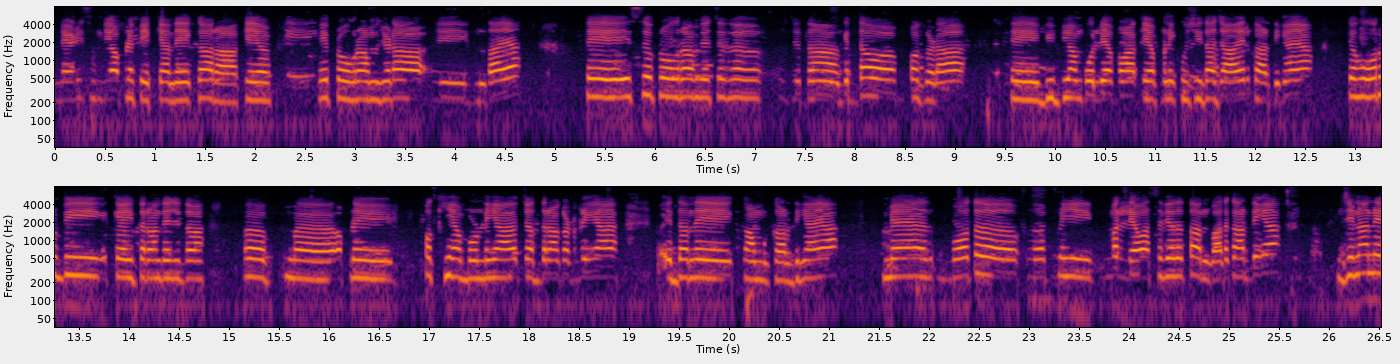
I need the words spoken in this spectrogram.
ਲੇਡੀਜ਼ ਹੁੰਦੀਆਂ ਆਪਣੇ ਪੇਕਿਆਂ ਦੇ ਘਰ ਆ ਕੇ ਇਹ ਪ੍ਰੋਗਰਾਮ ਜਿਹੜਾ ਇਹ ਹੁੰਦਾ ਆ ਤੇ ਇਸ ਪ੍ਰੋਗਰਾਮ ਵਿੱਚ ਜਿੱਦਾਂ ਗਿੱਧਾ, ਭੰਗੜਾ ਤੇ ਬੀਬੀਆਂ ਬੋਲੀਆਂ ਪਾ ਕੇ ਆਪਣੀ ਖੁਸ਼ੀ ਦਾ ਜ਼ਾਹਿਰ ਕਰਦੀਆਂ ਆ ਤੇ ਹੋਰ ਵੀ ਕਈ ਤਰ੍ਹਾਂ ਦੇ ਜਿੱਦਾਂ ਆਪਣੇ ਪੱਖੀਆਂ ਬੁਣਨੀਆਂ, ਚਾਦਰਾਂ ਕੱਢਣੀਆਂ ਇਦਾਂ ਦੇ ਕੰਮ ਕਰਦੀਆਂ ਆ। ਮੈਂ ਬਹੁਤ ਆਪਣੀ ਮਹੱਲੇ ਵਾਸੀਆਂ ਦਾ ਧੰਨਵਾਦ ਕਰਦੀ ਆ, ਜਿਨ੍ਹਾਂ ਨੇ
